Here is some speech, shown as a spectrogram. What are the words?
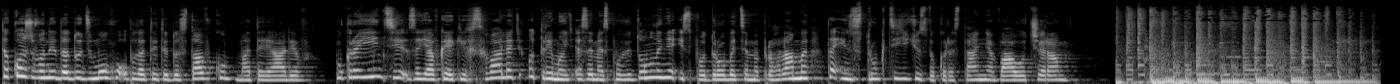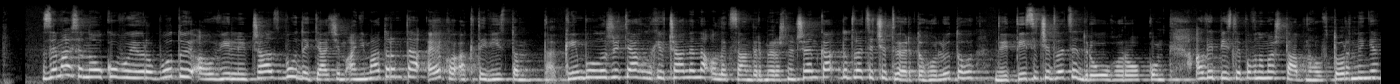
Також вони дадуть змогу оплатити доставку матеріалів. Українці, заявки яких схвалять, отримують смс-повідомлення із подробицями програми та інструкцією з використання ваучера. Займався науковою роботою, а у вільний час був дитячим аніматором та екоактивістом. Таким було життя глухівчанина Олександра Мірошниченка до 24 лютого 2022 року. Але після повномасштабного вторгнення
